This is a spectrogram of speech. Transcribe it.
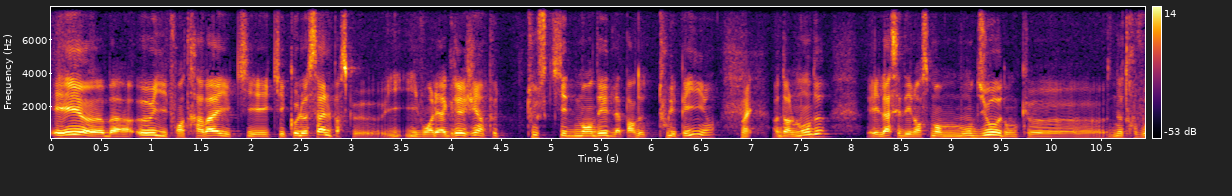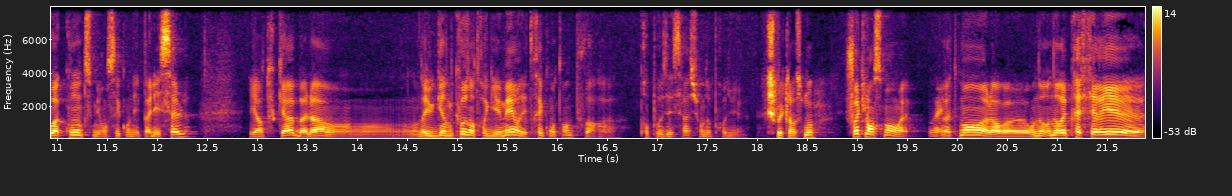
Et euh, bah, eux, ils font un travail qui est, qui est colossal parce qu'ils ils vont aller agréger un peu tout ce qui est demandé de la part de tous les pays hein, Ouais. dans le monde. Et là, c'est des lancements mondiaux, donc euh, notre voix compte, mais on sait qu'on n'est pas les seuls. Et en tout cas, bah là, on, on a eu gain de cause, entre guillemets, on est très content de pouvoir euh, proposer ça sur nos produits. Chouette lancement. Chouette lancement, ouais. Ouais. Honnêtement, alors euh, on, on aurait préféré, euh,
